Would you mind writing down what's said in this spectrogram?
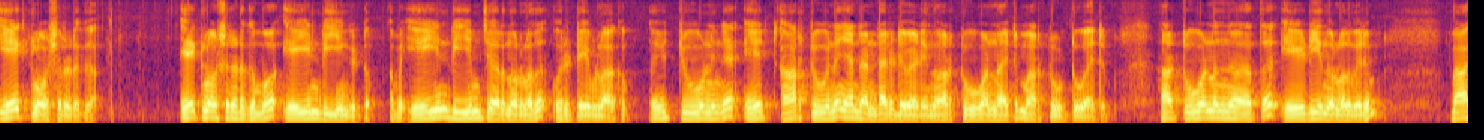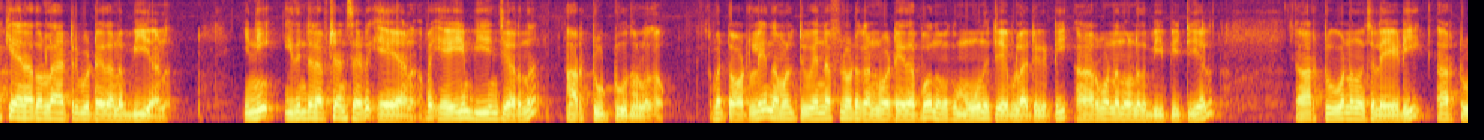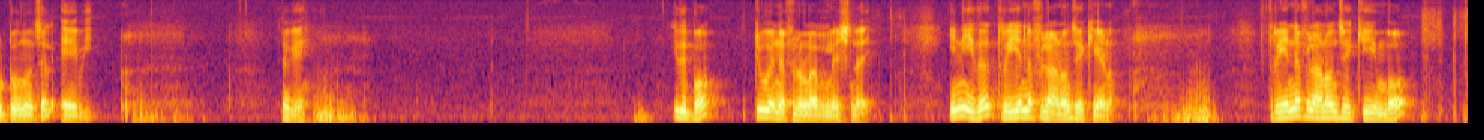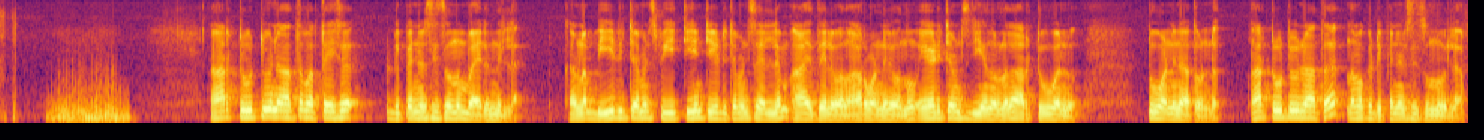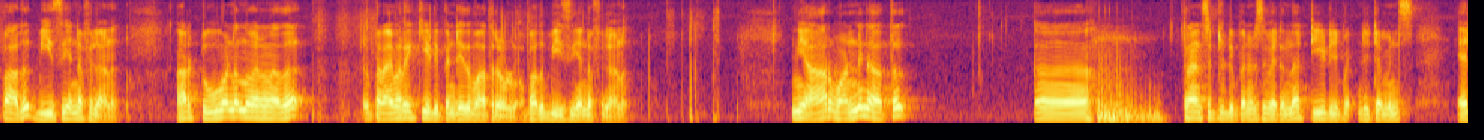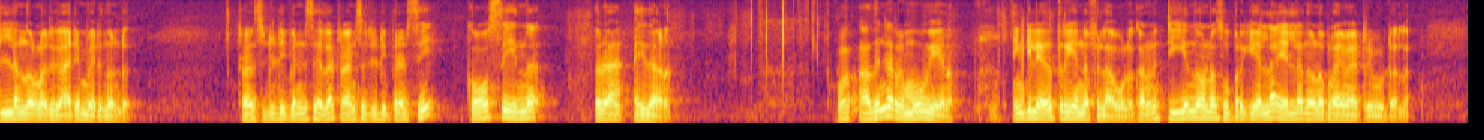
എ ക്ലോഷർ എടുക്കുക. എ ക്ലോഷർ എടുക്കുമ്പോൾ എയും ഡിയും കിട്ടും. അപ്പോൾ എയും ഡിയും ചേർന്നുള്ളത് ഒരു ടേബിളാക്കും ഈ ടൂണിനെ എ ആർ ടൂവിനെ ഞാൻ രണ്ടായിട്ട് ഡിവൈഡ് ചെയ്യുന്നു. ആർ ടു വൺ ആയിട്ടും ആർ ടു ടു ആയിട്ടും. ആർ ടു വണ്ണിനകത്ത് എ ഡി എന്നുള്ളത് വരും. ബാക്കി അതിനകത്തുള്ള ആട്രിബ്യൂട്ട് ഏതാണ്? ബി ആണ്. ഇനി ഇതിന്റെ ലെഫ്റ്റ് ഹാൻഡ് സൈഡ് എ ആണ്. അപ്പോൾ എയും ബിയും ചേർന്ന് ആർ ടു ടു എന്നുള്ളതാവും. അപ്പോൾ ടോട്ടലി നമ്മൾ ടു എൻ എഫിലോട്ട് കൺവേർട്ട് ചെയ്തപ്പോൾ നമുക്ക് മൂന്ന് ടേബിളായിട്ട് കിട്ടി. ആർ വൺ എന്നുള്ളത് B P T L R two one എന്ന് വെച്ചാൽ A D R two two എന്ന് വെച്ചാൽ എ ബി ഓക്കെ ഇതിപ്പോൾ ടു എൻ എഫിലുള്ള റിലേഷനായി ഇനി ഇത് ത്രീ എൻ എഫിലാണോ ചെക്ക് ചെയ്യണം. ത്രീ എൻ എഫിലാണോ ചെക്ക് ചെയ്യുമ്പോൾ ആർ ടു ടുവിനകത്ത് പ്രത്യേകിച്ച് ഡിപ്പെൻഡൻസീസ് ഒന്നും വരുന്നില്ല. കാരണം ബി ഡിറ്റർമിൻസ് പി ടിയും ടി ഡിറ്റർമിൻസ് എല്ലാം ആദ്യത്തിൽ വന്നു. ആർ വണ്ണിൽ വന്നു. എ ഡിറ്റർമിൻസ് ഡി എന്നുള്ളത് ആർ ടു വൺ ടു വണ്ണിനകത്തുണ്ട് ആർ ടു ടുവിനകത്ത് നമുക്ക് ഡിപ്പെൻഡൻസീസ് ഒന്നുമില്ല. അപ്പോൾ അത് ബി സി എൻ എഫിലാണ് ആർ ടു വൺ എന്ന് പറയുന്നത് പ്രൈമറി കീ ഡിപ്പെൻഡ് ചെയ്ത് മാത്രമേ ഉള്ളൂ. അപ്പോൾ അത് ബി സി എൻ എഫിലാണ് ഇനി ആർ വണ്ണിനകത്ത് ട്രാൻസിറ്റീവ് ഡിപ്പെൻഡൻസി വരുന്ന ടി ഡിറ്റർമിൻസ് എൽ എന്നുള്ളൊരു കാര്യം വരുന്നുണ്ട്. ട്രാൻസിറ്റീവ് ഡിപ്പെൻഡൻസി അല്ല ട്രാൻസിറ്റീവ് ഡിപ്പെൻഡൻസി കോസ് ചെയ്യുന്ന ഒരു ഇതാണ്. അപ്പോൾ അതിനെ റിമൂവ് ചെയ്യണം. എങ്കിലേ അത് ത്രീ എൻ എഫിലാവുള്ളൂ കാരണം ടി എന്ന് സൂപ്പർ കീ അല്ല എൽ എന്ന് പറഞ്ഞാൽ പ്രൈം അല്ല.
